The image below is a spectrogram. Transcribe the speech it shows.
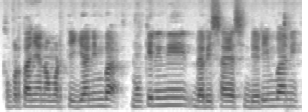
ke pertanyaan nomor tiga nih Mbak. Mungkin ini dari saya sendiri Mbak nih.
